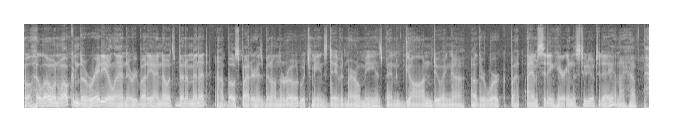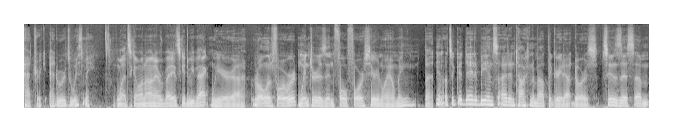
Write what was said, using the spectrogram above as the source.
Well, hello and welcome to Radioland, everybody. I know it's been a minute. Uh, Bow Spider has been on the road, which means David Merrill, me, has been gone doing uh, other work. But I am sitting here in the studio today, and I have Patrick Edwards with me. What's going on, everybody? It's good to be back. We're uh, rolling forward. Winter is in full force here in Wyoming, but you know it's a good day to be inside and talking about the great outdoors. As soon as this um,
